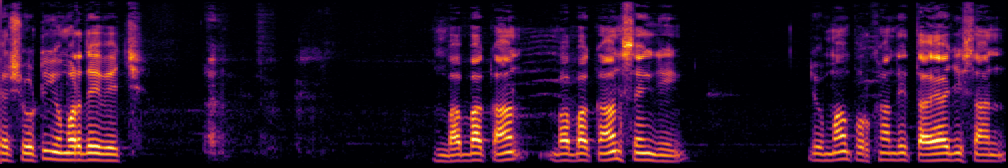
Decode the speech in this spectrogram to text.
ਫਿਰ ਛੋਟੀ ਉਮਰ ਦੇ ਵਿੱਚ ਬਾਬਾ ਕਾਨ ਬਾਬਾ ਕਾਨ ਸਿੰਘ ਜੀ, ਜੋ ਮਹਾਂਪੁਰਖਾਂ ਦੇ ਤਾਇਆ ਜੀ ਸਨ,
